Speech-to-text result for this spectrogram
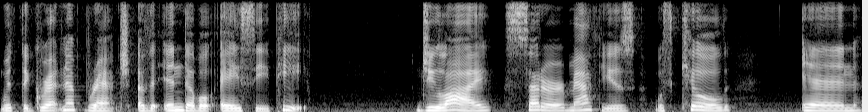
with the Gretna branch of the NAACP. July, Sutter Matthews was killed in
